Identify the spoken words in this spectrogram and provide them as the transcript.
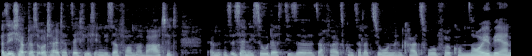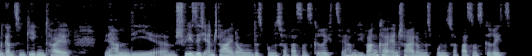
Also ich habe das Urteil tatsächlich in dieser Form erwartet. Ähm, es ist ja nicht so, dass diese Sachverhaltskonstellationen in Karlsruhe vollkommen neu wären, ganz im Gegenteil. Wir haben die ähm, Schwesig-Entscheidung des Bundesverfassungsgerichts, wir haben die Wanka-Entscheidung des Bundesverfassungsgerichts,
